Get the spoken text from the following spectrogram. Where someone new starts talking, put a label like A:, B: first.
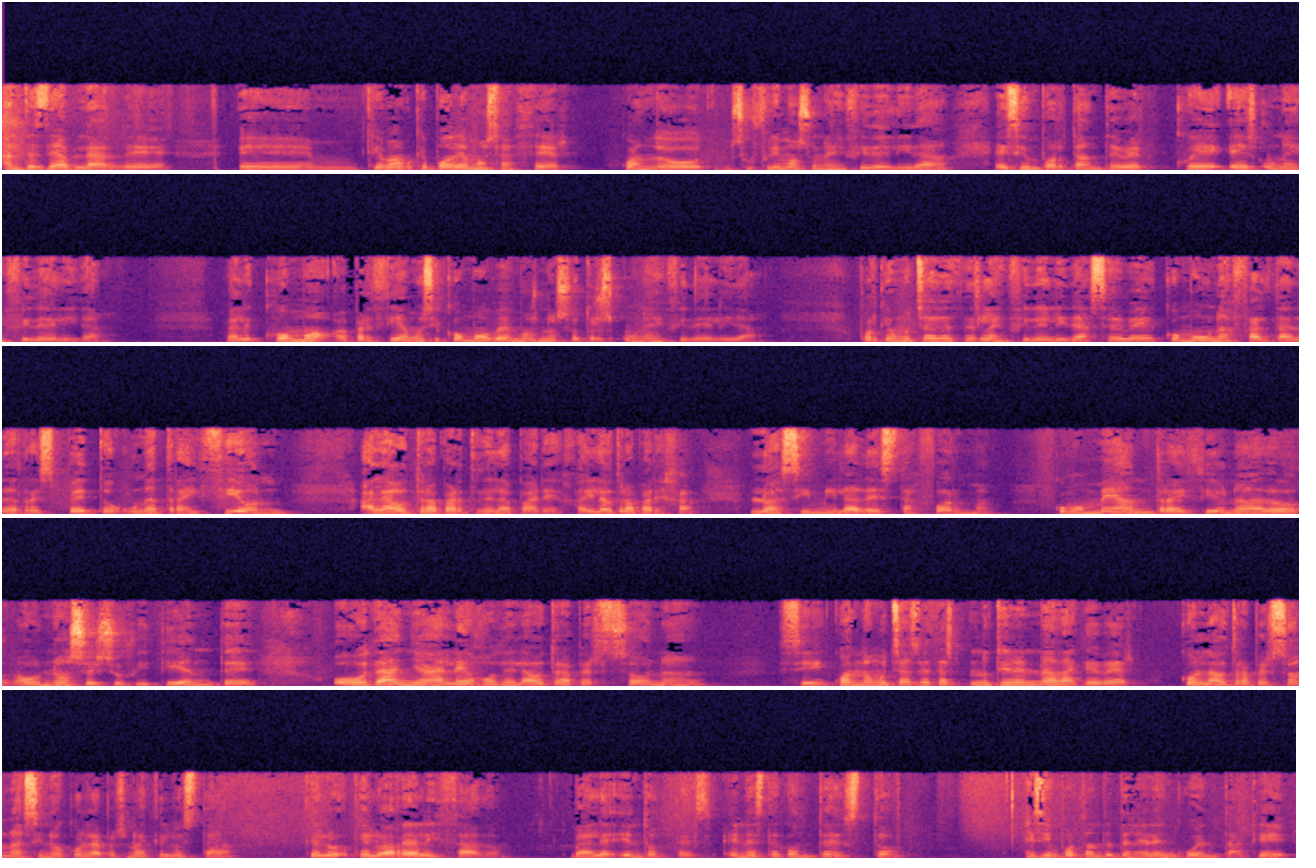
A: antes de hablar de em, qué, qué podemos hacer cuando sufrimos una infidelidad, es importante ver qué es una infidelidad. ¿Vale? ¿Cómo apreciamos y cómo vemos nosotros una infidelidad? Porque muchas veces la infidelidad se ve como una falta de respeto, una traición a la otra parte de la pareja. Y la otra pareja lo asimila de esta forma, como me han traicionado o no soy suficiente o daña al ego de la otra persona, ¿sí? Cuando muchas veces no tienen nada que ver con la otra persona, sino con la persona que lo está, que lo, que lo ha realizado. ¿Vale? Entonces, en este contexto es importante tener en cuenta que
